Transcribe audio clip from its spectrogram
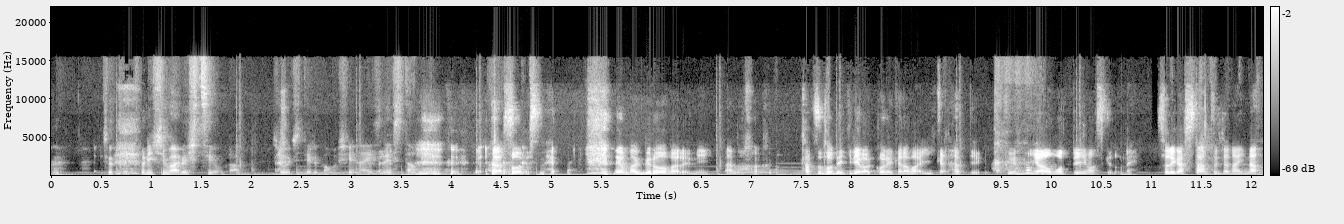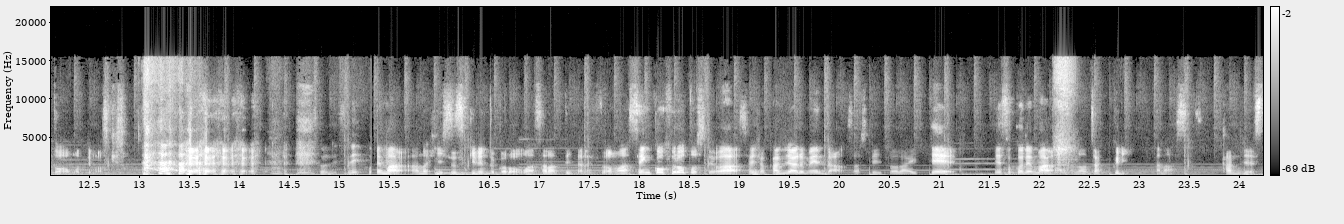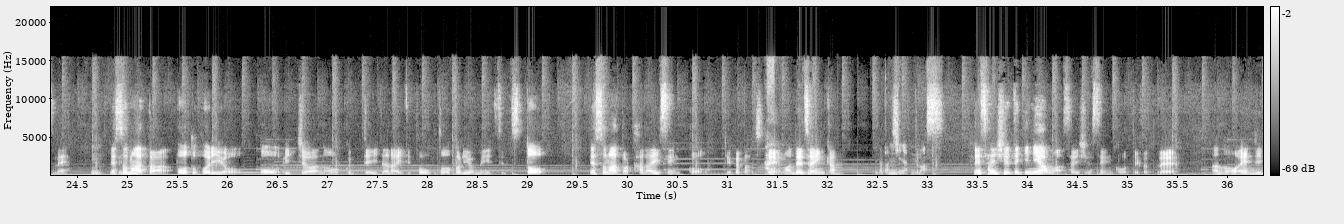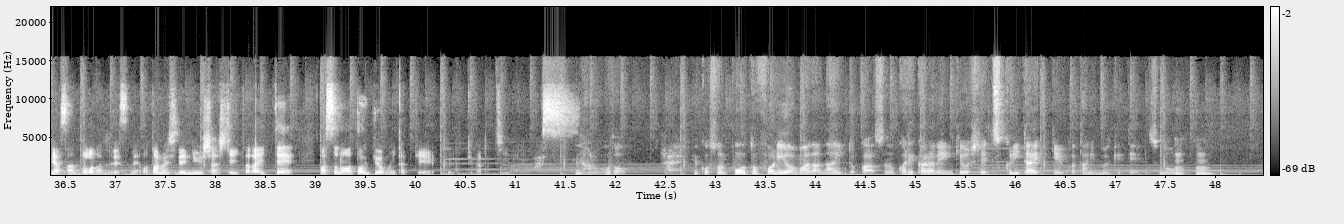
ね。ちょっと取り締まる必要が生じてるかもしれないですね、スタンプそうですね。でもまあグローバルにあの 活動できればこれからはいいかなっていうふうには思っていますけどね。それがスタンプじゃないなとは思ってますけど。そうですね。でまああの必須スキルのところをまあさらっていたんですけど、まあ、先行フローとしては最初カジュアル面談させていただいて、でそこでまああのざっくり話す感じですね。でその後はポートフォリオを一応あの送っていただいてポートフォリオ面接とで、その後は課題選考っていう形で、はい、まあ、デザイン化形になってます。で、最終的にはまあ最終選考ということで、あのエンジニアさんと同じですね、お試しで入社していただいて、まあ、その後業務委託契約という形になります。なるほど。はい、結構そのポートフォリオまだないとか、そのこれから勉強して作りたいっていう方に向けて、その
